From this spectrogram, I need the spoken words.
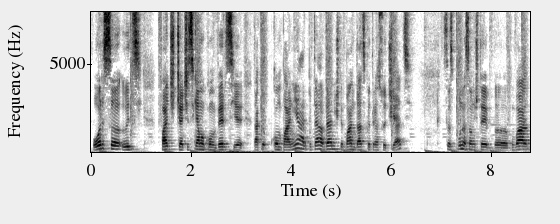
Ori să îți faci ceea ce se cheamă conversie, dacă compania ar putea avea niște bani dați către asociați, să spună sau niște uh, cumva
